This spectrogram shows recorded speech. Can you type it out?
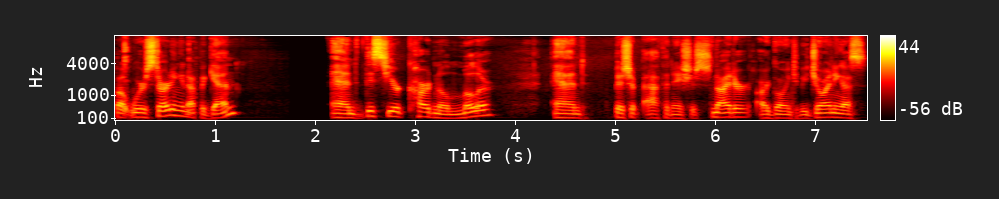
But we're starting it up again. And this year, Cardinal Muller and Bishop Athanasius Schneider are going to be joining us.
